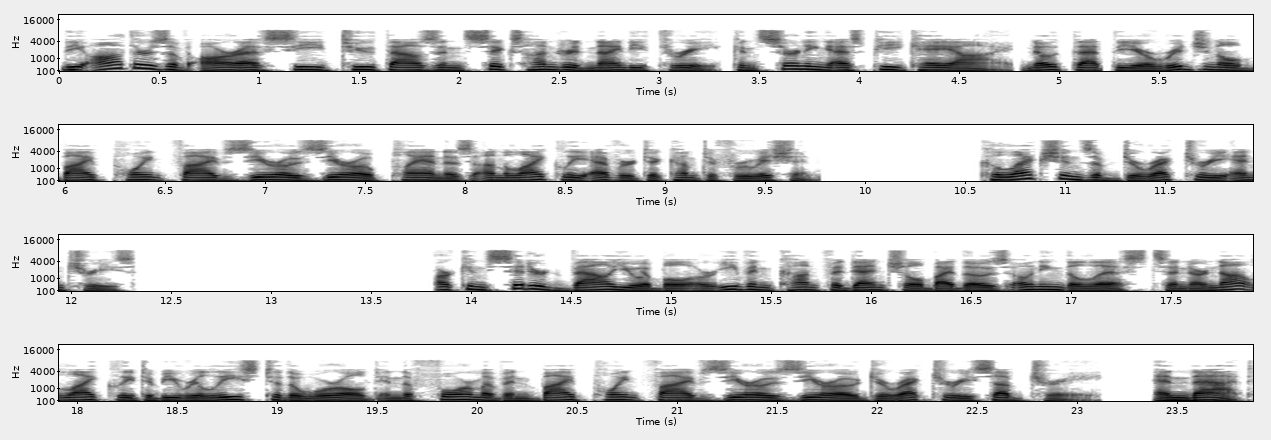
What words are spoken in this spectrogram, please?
The authors of RFC 2693 concerning SPKI note that the original BY .500 plan is unlikely ever to come to fruition. Collections of directory entries are considered valuable or even confidential by those owning the lists and are not likely to be released to the world in the form of an BY .500 directory subtree, and that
